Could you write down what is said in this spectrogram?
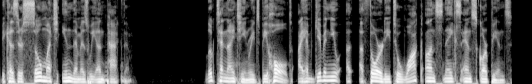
because there's so much in them as we unpack them. Luke 10:19 reads, "Behold, I have given you uh, authority to walk on snakes and scorpions,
